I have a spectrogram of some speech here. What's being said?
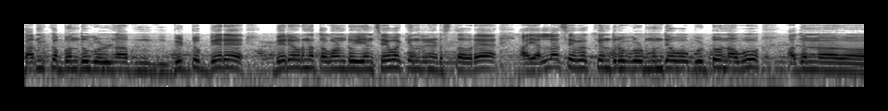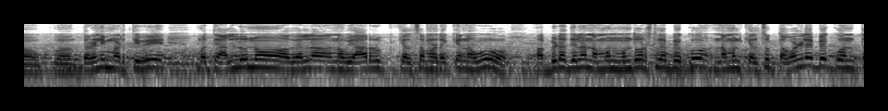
ಕಾರ್ಮಿಕ ಬಂಧುಗಳನ್ನ ಬಿಟ್ಟು ಬೇರೆ, ಬೇರೆಯವ್ರನ್ನ ತಗೊಂಡು ಏನು ಸೇವಾ ಕೇಂದ್ರ ನಡೆಸ್ತವ್ರೆ, ಆ ಎಲ್ಲ ಸೇವಾ ಕೇಂದ್ರಗಳು ಮುಂದೆ ಹೋಗ್ಬಿಟ್ಟು ನಾವು ಅದನ್ನು ಧರಣಿ ಮಾಡ್ತೀವಿ. ಮತ್ತು ಅಲ್ಲೂ ಅವೆಲ್ಲ ನಾವು ಯಾರು ಕೆಲಸ ಮಾಡೋಕ್ಕೆ ನಾವು ಬಿಡೋದಿಲ್ಲ ನಮ್ಮನ್ನು ಮುಂದುವರಿಸಲೇಬೇಕು ನಮ್ಮನ್ನು ಕೆಲಸಕ್ಕೆ ತಗೊಳ್ಳೇಬೇಕು ಅಂತ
